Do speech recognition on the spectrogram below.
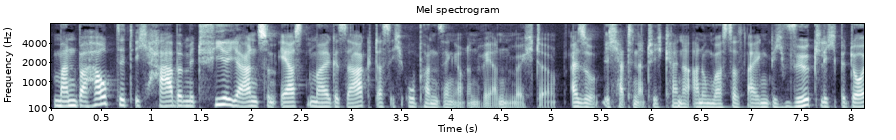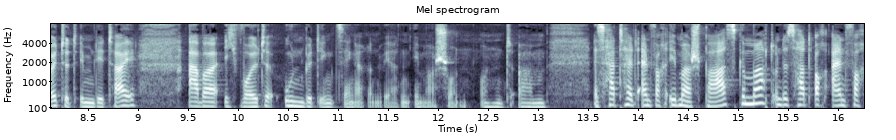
man behauptet, ich habe mit vier Jahren zum ersten Mal gesagt, dass ich Opernsängerin werden möchte. Also ich hatte natürlich keine Ahnung, was das eigentlich wirklich bedeutet im Detail. Aber ich wollte unbedingt Sängerin werden, immer schon. Und ähm, es hat halt einfach immer Spaß gemacht und es hat auch einfach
